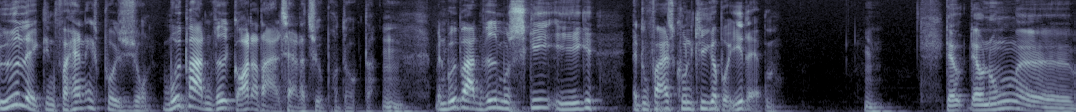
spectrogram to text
ødelægge din forhandlingsposition. Modparten ved godt, at der er alternative produkter. Mm. Men modparten ved måske ikke, at du faktisk kun kigger på et af dem. Mm. Der, der er jo nogle øh,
